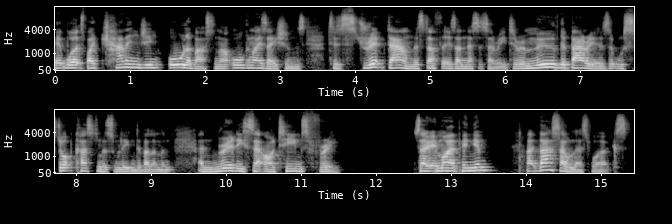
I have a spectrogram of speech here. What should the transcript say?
It works by challenging all of us and our organizations to strip down the stuff that is unnecessary, to remove the barriers that will stop customers from leading development and really set our teams free. So, in my opinion, like that's how LeSS works.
